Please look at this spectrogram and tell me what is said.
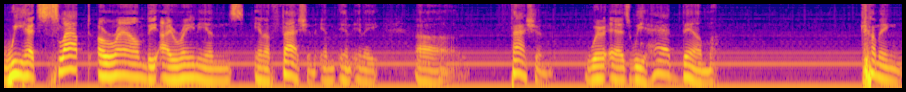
we had slapped around the Iranians in a fashion, in, in, in a uh, fashion, whereas we had them coming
